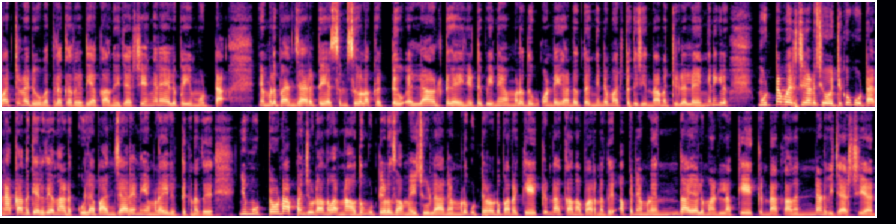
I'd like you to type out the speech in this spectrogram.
പറ്റണ രൂപത്തിലൊക്കെ റെഡിയാക്കാമെന്ന് വിചാരിച്ചു. എങ്ങനെയായാലും ഇപ്പോൾ ഈ മുട്ട നമ്മൾ പഞ്ചാര ഇട്ട് എസൻസുകളൊക്കെ ഇട്ട് എല്ലാം ഇട്ട് കഴിഞ്ഞിട്ട് പിന്നെ നമ്മളിത് കൊണ്ടുപോയിക്കാണ്ട് തെങ്ങിന്റെ മരത്തേക്ക് ചിന്താൻ പറ്റില്ലല്ലോ. എങ്ങനെയെങ്കിലും മുട്ട പൊരിച്ചുകൊണ്ട് ചോറ്റിക്ക് കൂട്ടാനാക്കാമെന്ന് കരുതിയാൽ നടക്കൂല. പഞ്ചാരയാണ് നമ്മൾ ഇട്ടിക്കണത്. ഇനി മുട്ട കൊണ്ട് അപ്പം ചൂടാന്ന് പറഞ്ഞാൽ അതും കുട്ടികൾ സമ്മതിച്ചില്ല നമ്മൾ കുട്ടികളോട് പറഞ്ഞ കേക്ക് ഉണ്ടാക്കാന്നാണ് പറഞ്ഞത്. അപ്പം നമ്മൾ എന്തായാലും വേണ്ടില്ല കേക്ക് ഉണ്ടാക്കാന്ന് തന്നെയാണ് വിചാരിച്ചു ഞാൻ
